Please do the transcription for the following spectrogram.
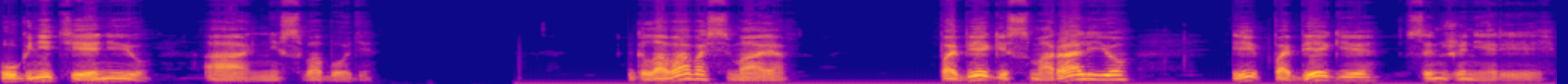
угнетению, а не свободе. Глава восьмая. Побеги с моралью и побеги с инженерией.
